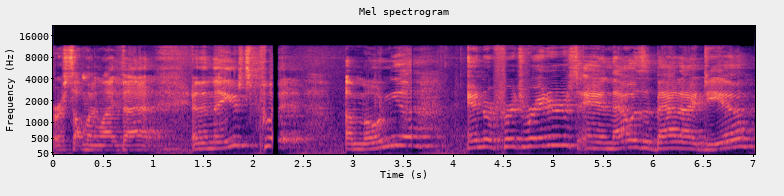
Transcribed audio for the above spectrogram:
or something like that. And then they used to put ammonia in refrigerators and that was a bad idea.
